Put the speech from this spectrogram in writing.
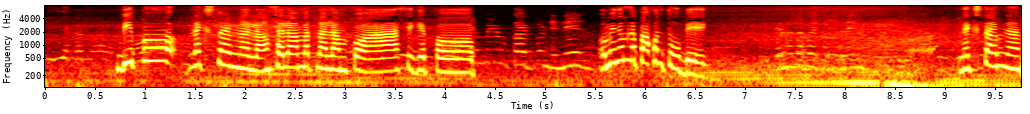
biyak ano. di po, next time na lang. Salamat na lang po ah. Sige po. Uminom na pa akong tubig. Next time na.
